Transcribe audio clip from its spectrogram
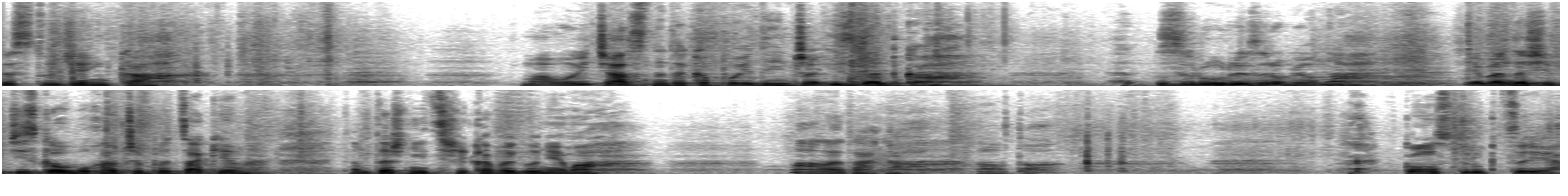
Jeszcze studzienka. Mało i ciasne, taka pojedyncza izdebka z rury zrobiona. Nie będę się wciskał, bo haczę plecakiem. Tam też nic ciekawego nie ma. No ale taka, oto konstrukcja.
